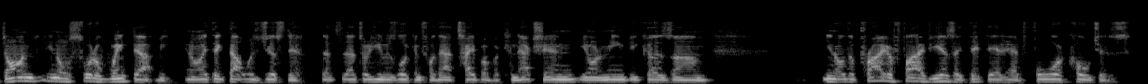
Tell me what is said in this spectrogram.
Don, you know, sort of winked at me. You know, I think that was just it. That's that's what he was looking for, that type of a connection. You know what I mean? Because, um, you know, the prior five years, I think they had had four coaches.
